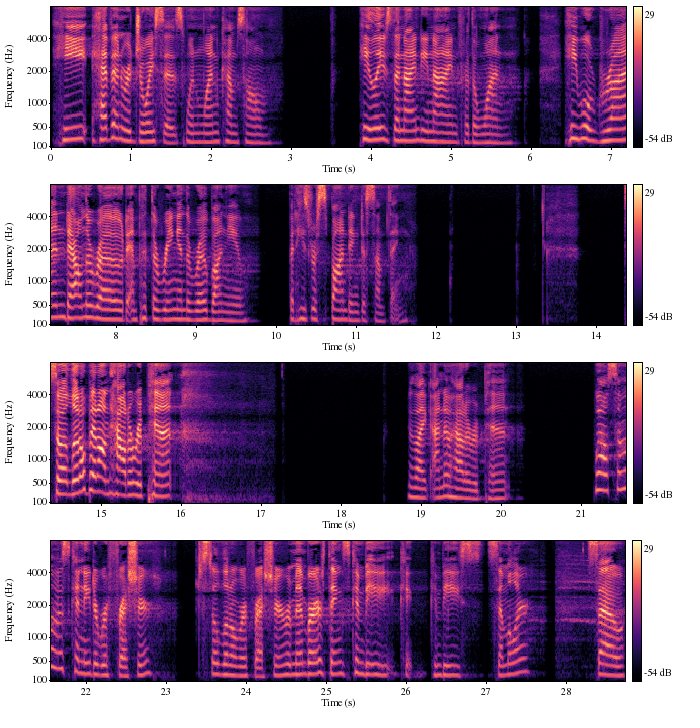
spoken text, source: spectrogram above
He heaven rejoices when one comes home. He leaves the 99 for the one. He will run down the road and put the ring and the robe on you, but he's responding to something. So, a little bit on how to repent. You're like, I know how to repent. Well, some of us can need a refresher, just a little refresher. Remember, things can be can be similar. So,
